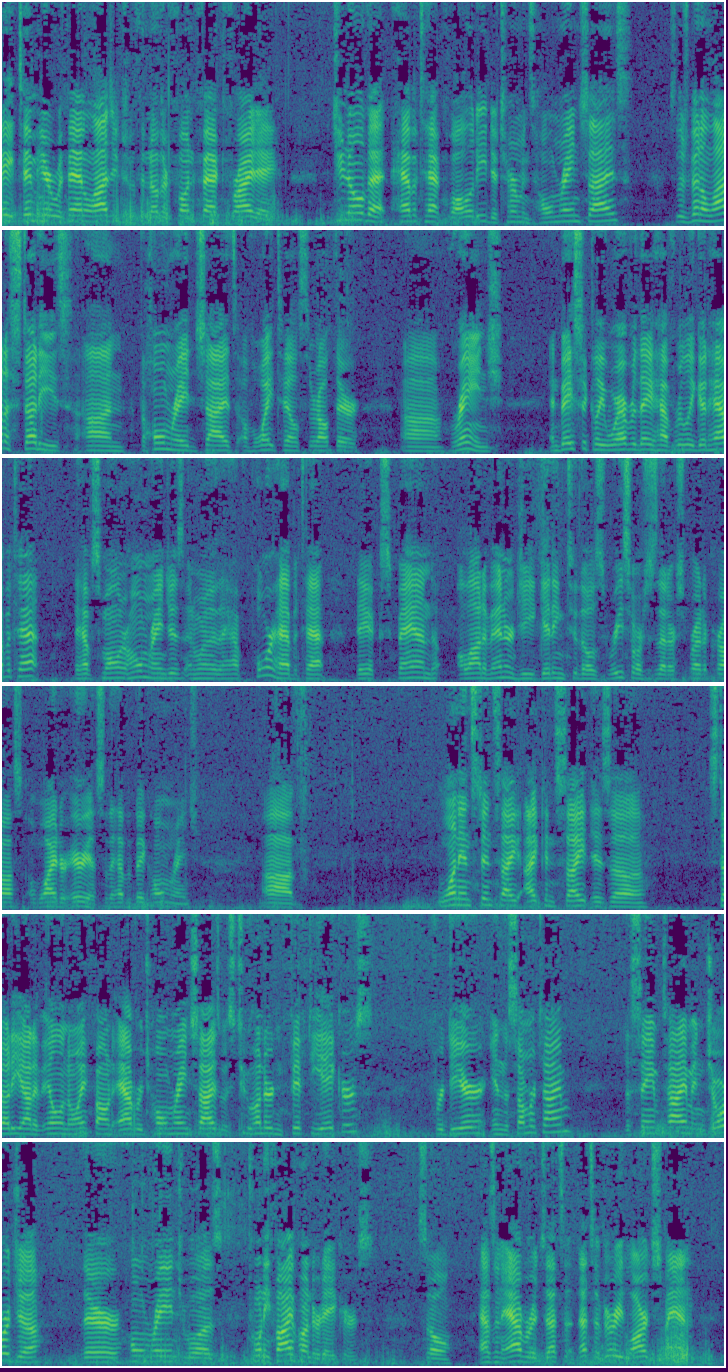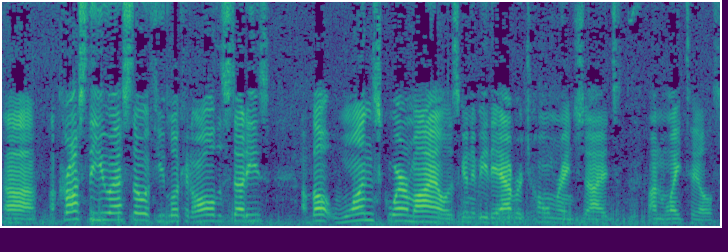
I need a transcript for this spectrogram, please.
Hey, Tim here with Ani-Logics with another Fun Fact Friday. Did you know that habitat quality determines home range size? So there's been a lot of studies on the home range size of whitetails throughout their uh, range. And basically wherever they have really good habitat, they have smaller home ranges, and where they have poor habitat, they expand a lot of energy getting to those resources that are spread across a wider area, so they have a big home range. Uh, one instance I, I can cite is a study out of Illinois found average home range size was 250 acres for deer in the summertime. The same time in Georgia, their home range was 2,500 acres. So as an average, that's a, that's a very large span. Uh, across the U.S. though, if you look at all the studies, about one square mile is going to be the average home range size on whitetails.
